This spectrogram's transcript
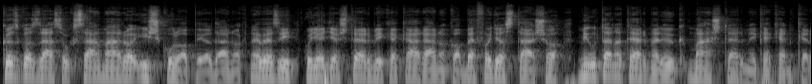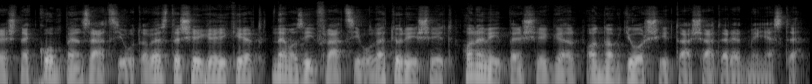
Közgazdászok számára iskola példának nevezi, hogy egyes termékek árának a befagyasztása, miután a termelők más termékeken keresnek kompenzációt a veszteségeikért, nem az infláció letörését, hanem éppenséggel annak gyorsítását eredményezte.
